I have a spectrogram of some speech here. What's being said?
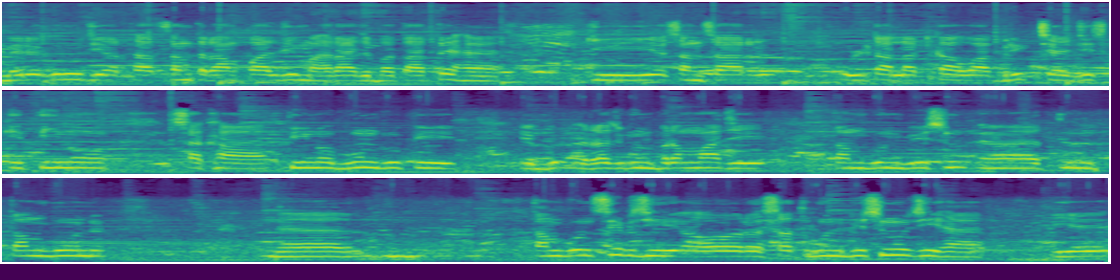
मेरे गुरु जी अर्थात संत रामपाल जी महाराज बताते हैं कि ये संसार उल्टा लटका हुआ वृक्ष है, जिसकी तीनों सखा, तीनों गुण रूपी रजगुण ब्रह्मा जी, तमगुण विष्णु तमगुण तमगुण शिव जी और सतगुण विष्णु जी है। ये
